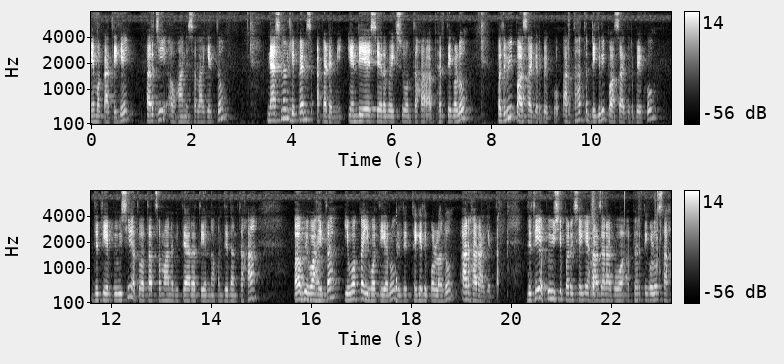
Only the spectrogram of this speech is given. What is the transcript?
ನೇಮಕಾತಿಗೆ ಅರ್ಜಿ ಆಹ್ವಾನಿಸಲಾಗಿತ್ತು national defence academy, N D A ಸೇರಬಯಸುವಂತಹ ಅಭ್ಯರ್ಥಿಗಳು ಪದವಿ ಪಾಸಾಗಿರಬೇಕು ಅರ್ಥಾತ್ ಡಿಗ್ರಿ ಪಾಸಾಗಿರಬೇಕು, ದ್ವಿತೀಯ ಪಿ ಯು ಸಿ ಅಥವಾ ತತ್ಸಮಾನ ವಿದ್ಯಾರ್ಹತೆಯನ್ನು ಹೊಂದಿದಂತಹ ಅವಿವಾಹಿತ ಯುವಕ ಯುವತಿಯರು ತೆಗೆ- ತೆಗೆದುಕೊಳ್ಳಲು ಅರ್ಹರಾಗಿದ್ದಾರೆ. ದ್ವಿತೀಯ ಪಿ ಯು ಸಿ ಪರೀಕ್ಷೆಗೆ ಹಾಜರಾಗುವ ಅಭ್ಯರ್ಥಿಗಳು ಸಹ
